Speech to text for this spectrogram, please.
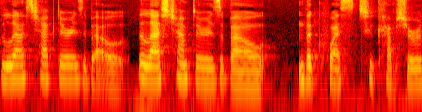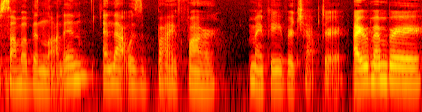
the last chapter is about the last chapter is about the quest to capture Osama bin Laden, and that was by far my favorite chapter. I remember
